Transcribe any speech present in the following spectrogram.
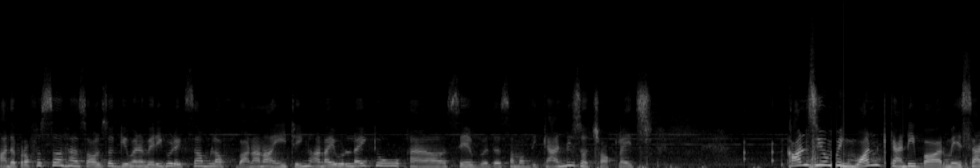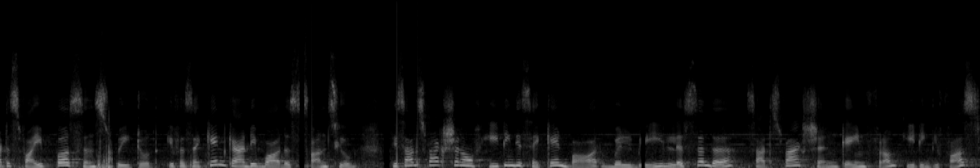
And the professor has also given a very good example of banana eating. And I would like to uh, say with some of the candies or chocolates. Consuming one candy bar may satisfy person's sweet tooth. If a second candy bar is consumed, the satisfaction of eating the second bar will be less than the satisfaction gained from eating the first,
